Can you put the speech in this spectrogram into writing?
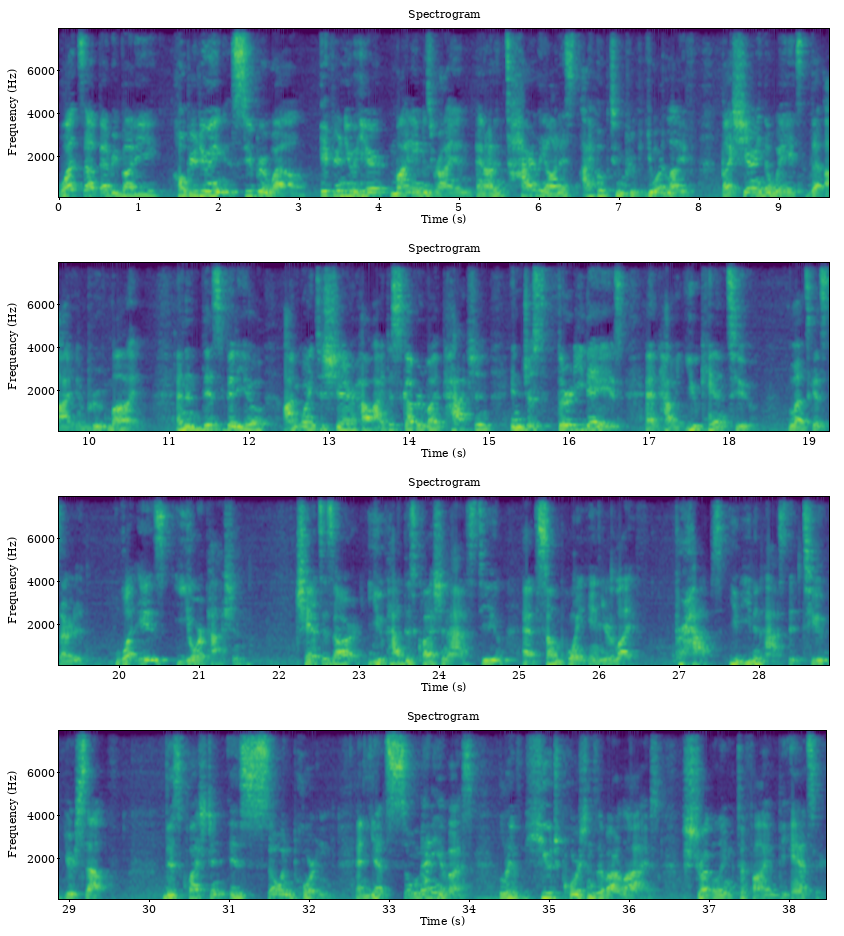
What's up everybody? Hope you're doing super well. If you're new here, my name is Ryan and I'm entirely honest, I hope to improve your life by sharing the ways that I improve mine. And in this video, I'm going to share how I discovered my passion in just 30 days and how you can too. Let's get started. What is your passion? Chances are you've had this question asked to you at some point in your life. Perhaps you've even asked it to yourself. This question is so important, and yet so many of us live huge portions of our lives struggling to find the answer.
